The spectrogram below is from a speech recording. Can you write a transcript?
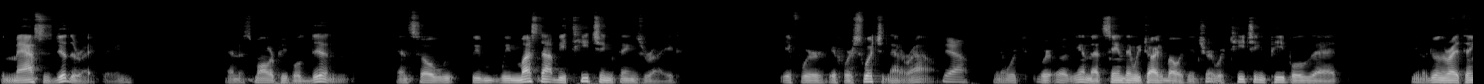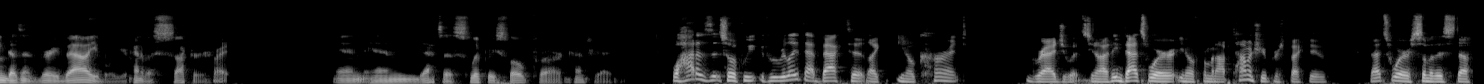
the masses did the right thing, and the smaller people didn't. And so we, we, we must not be teaching things right if we're if we're switching that around. Yeah. You know, we're, we're again that same thing we talked about with the insurance. We're teaching people that you know doing the right thing doesn't very valuable. You're kind of a sucker, Right. And and that's a slippery slope for our country. I think. well how does it so if we if we relate that back to like you know current graduates. You know i think that's where you know from an optometry perspective that's where some of this stuff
